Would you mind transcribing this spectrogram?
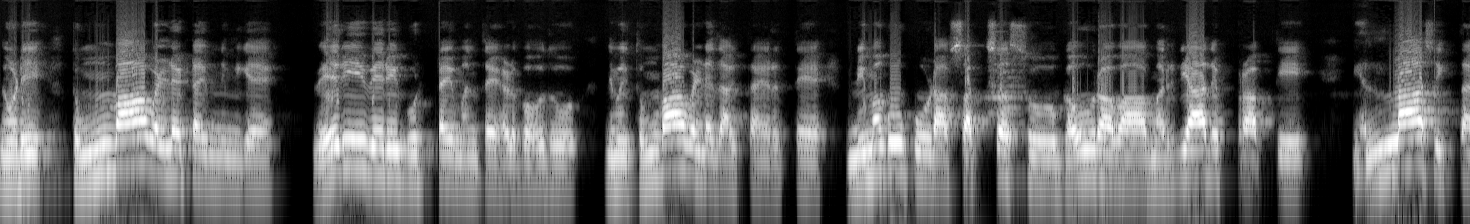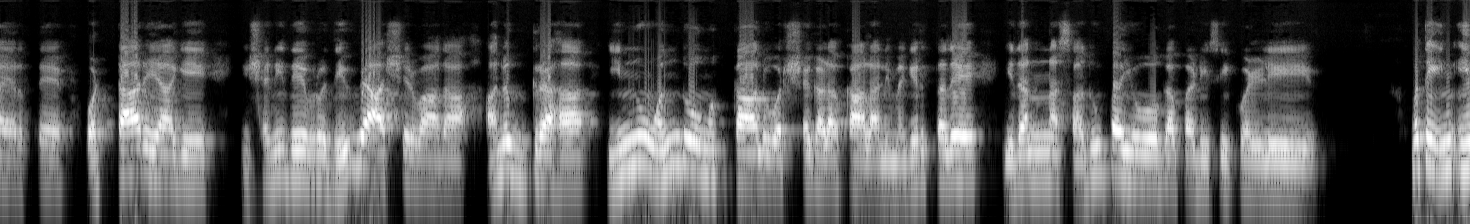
ನೋಡಿ, ತುಂಬಾ ಒಳ್ಳೆ ಟೈಮ್ ನಿಮಗೆ. ವೆರಿ ವೆರಿ ಗುಡ್ ಟೈಮ್ ಅಂತ ಹೇಳಬಹುದು. ನಿಮಗೆ ತುಂಬಾ ಒಳ್ಳೇದಾಗ್ತಾ ಇರುತ್ತೆ. ನಿಮಗೂ ಕೂಡ ಸಕ್ಸಸ್ಸು, ಗೌರವ, ಮರ್ಯಾದೆ ಪ್ರಾಪ್ತಿ ಎಲ್ಲ ಸಿಗ್ತಾ ಇರುತ್ತೆ. ಒಟ್ಟಾರೆಯಾಗಿ ಈ ಶನಿದೇವರು ದಿವ್ಯ ಆಶೀರ್ವಾದ, ಅನುಗ್ರಹ ಇನ್ನೂ ಒಂದು ಮುಕ್ಕಾಲು ವರ್ಷಗಳ ಕಾಲ ನಿಮಗಿರ್ತದೆ. ಇದನ್ನ ಸದುಪಯೋಗ ಪಡಿಸಿಕೊಳ್ಳಿ ಮತ್ತೆ ಈ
